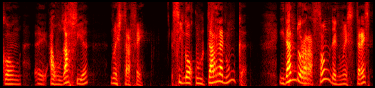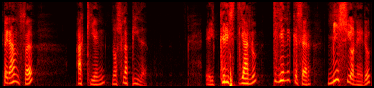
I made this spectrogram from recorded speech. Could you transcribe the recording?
con eh, audacia nuestra fe, sin ocultarla nunca, y dando razón de nuestra esperanza a quien nos la pida. El cristiano tiene que ser misionero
